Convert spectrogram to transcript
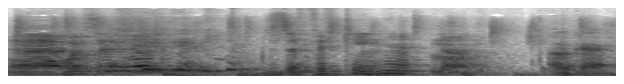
Uh, what's that one? Does a fifteen hit? No. Okay.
